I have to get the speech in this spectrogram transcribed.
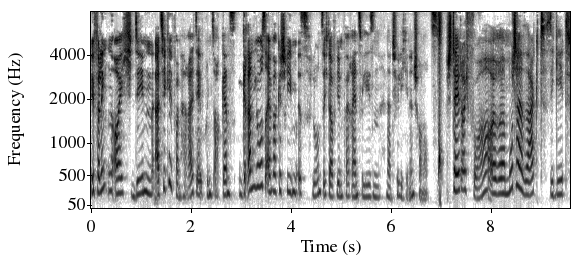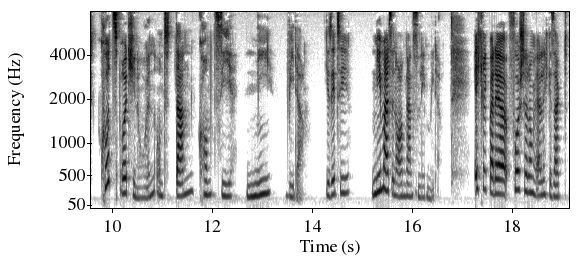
Wir verlinken euch den Artikel von Harald, der übrigens auch ganz grandios einfach geschrieben ist. Lohnt sich da auf jeden Fall reinzulesen, natürlich in den Shownotes. Stellt euch vor, eure Mutter sagt, sie geht kurz Brötchen holen und dann kommt sie nie wieder. Ihr seht sie niemals in eurem ganzen Leben wieder. Ich krieg bei der Vorstellung ehrlich gesagt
